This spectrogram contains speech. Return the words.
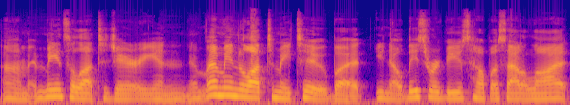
Um, it means a lot to Jerry, and I mean a lot to me too. But you know, these reviews help us out a lot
